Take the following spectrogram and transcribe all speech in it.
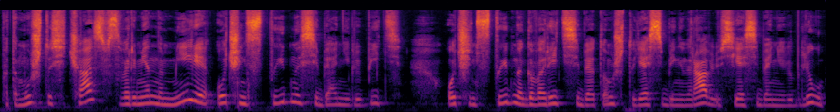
Потому что сейчас в современном мире очень стыдно себя не любить. Очень стыдно говорить себе о том, что я себе не нравлюсь, я себя не люблю.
